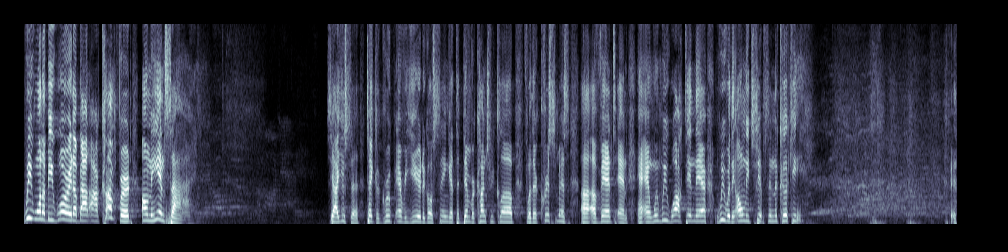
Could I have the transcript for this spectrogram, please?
We want to be worried about our comfort on the inside. See, I used to take a group every year to go sing at the Denver Country Club for their Christmas uh, event. And, and when we walked in there, we were the only chips in the cookie.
